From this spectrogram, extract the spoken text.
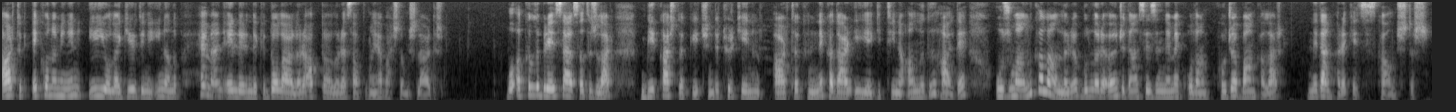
artık ekonominin iyi yola girdiğini inanıp hemen ellerindeki dolarları aptallara satmaya başlamışlardır. Bu akıllı bireysel satıcılar birkaç dakika içinde Türkiye'nin artık ne kadar iyiye gittiğini anladığı halde uzmanlık alanları bunları önceden sezinlemek olan koca bankalar neden hareketsiz kalmıştır?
